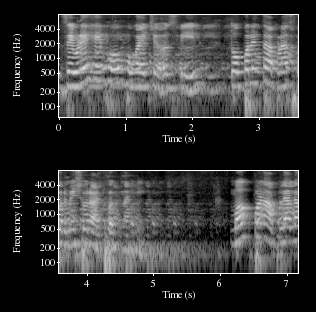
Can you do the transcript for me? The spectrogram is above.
जेवढे हे भोग भोगायचे असतील तोपर्यंत आपणास परमेश्वर आठवत नाही. मग पण आपल्याला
